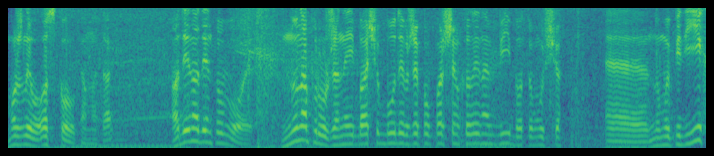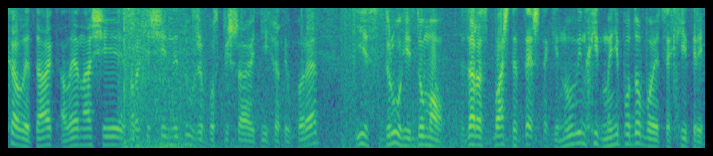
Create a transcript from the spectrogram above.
Можливо, осколками, так? Один-один по бою. Ну, напружений, бачу, буде вже по першим хвилинам бій, бо тому що е, ну, ми під'їхали, так, але наші братіші не дуже поспішають їхати вперед. І з другий думав, зараз бачите, теж таки, ну він хит, мені подобаються хитрі,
